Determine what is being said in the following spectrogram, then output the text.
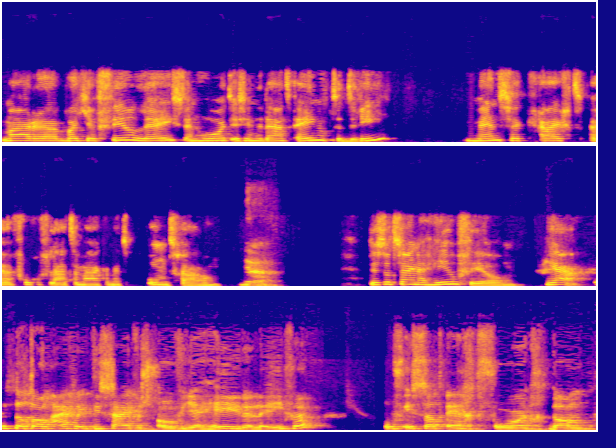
Maar uh, wat je veel leest en hoort is inderdaad 1 op de 3 mensen krijgt uh, vroeg of laat te maken met ontrouw. Ja. Dus dat zijn er heel veel. Ja. Is dat dan eigenlijk die cijfers over je hele leven? Of is dat echt voor dan,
